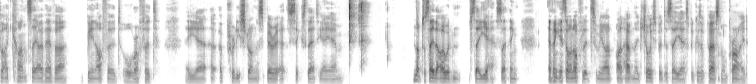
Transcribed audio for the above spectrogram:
but I can't say I've ever been offered or offered a uh, a, pretty strong spirit at six thirty a.m. Not to say that I wouldn't say yes. I think I think if someone offered it to me, I'd I'd have no choice but to say yes because of personal pride.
